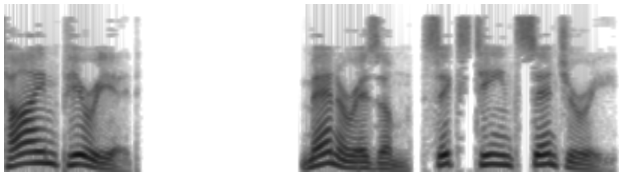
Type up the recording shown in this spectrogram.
Time period. Mannerism, 16th century.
